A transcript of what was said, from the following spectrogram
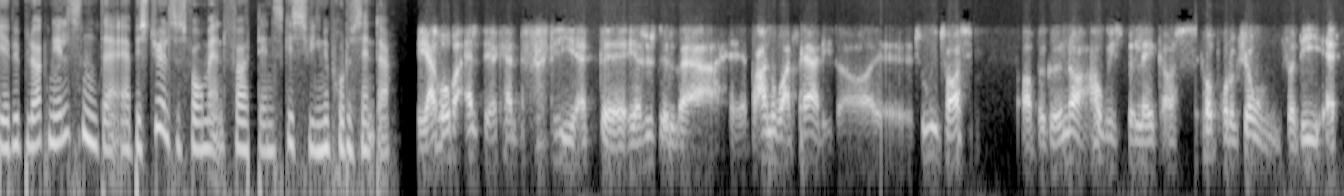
Jeppe Blok Nielsen, der er bestyrelsesformand for Danske Svineproducenter. Jeg håber alt det, jeg kan, fordi at, øh, jeg synes, det vil være øh, brandretfærdigt og øh, tude tosset at begynde at afgiftsbelægge os på produktionen, fordi at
